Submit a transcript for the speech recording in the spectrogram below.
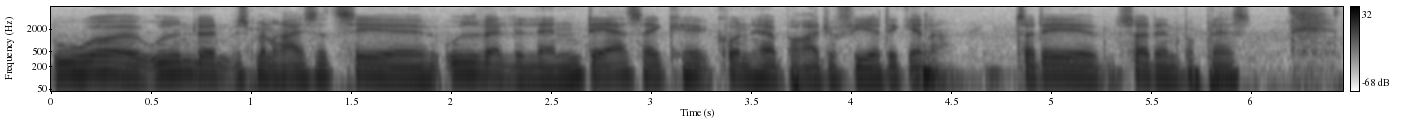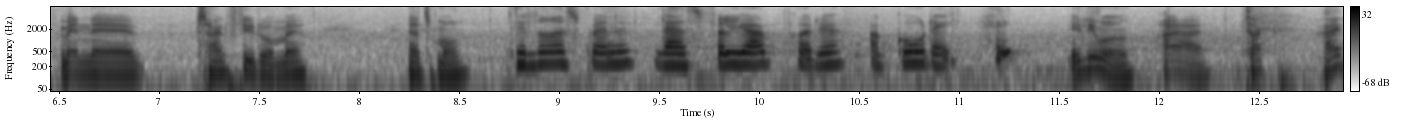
uger øh, uden løn, hvis man rejser til øh, udvalgte lande. Det er altså ikke kun her på Radio 4, det gælder. Så, det, så er den på plads. Men øh, tak fordi du var med her til morgen. Det lyder spændende. Lad os følge op på det, og god dag. Hej. I lige måde. Hej hej. Tak. Hej.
